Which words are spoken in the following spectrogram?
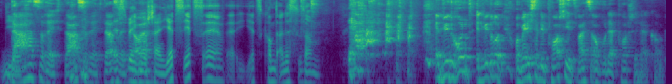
Da hast du recht, da hast du recht, da hast Deswegen recht. wahrscheinlich. Jetzt, jetzt, äh, jetzt kommt alles zusammen. Ja. entweder rund, entweder rund. Und wenn ich dann den Porsche, jetzt weißt du auch, wo der Porsche herkommt.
